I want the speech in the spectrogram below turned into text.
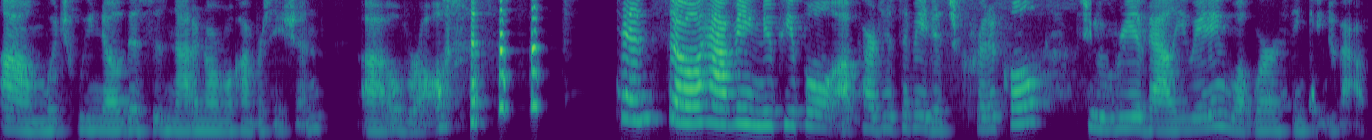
um, which we know this is not a normal conversation uh, overall. and so having new people uh, participate is critical to reevaluating what we're thinking about.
